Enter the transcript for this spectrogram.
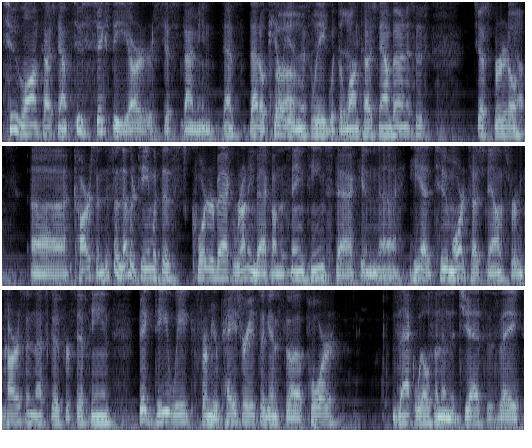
two long touchdowns, two 60 yarders. Just I mean that's that'll kill you in this league with the long touchdown bonuses. Just brutal. Yeah. Uh, Carson, this is another team with this quarterback, running back on the same team stack, and uh, he had two more touchdowns from Carson. That's good for 15. Big D week from your Patriots against the poor Zach Wilson and the Jets as they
